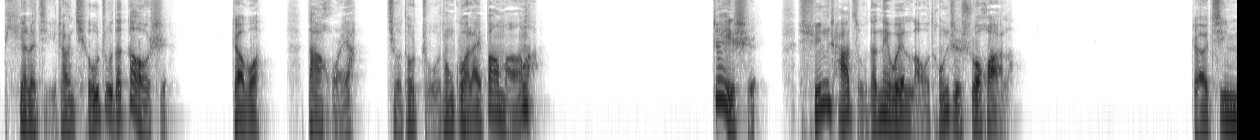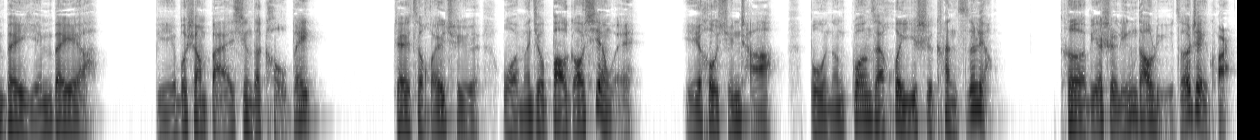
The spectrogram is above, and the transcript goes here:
贴了几张求助的告示，这不，大伙呀就都主动过来帮忙了。这时，巡查组的那位老同志说话了：“这金杯银杯啊，比不上百姓的口碑。这次回去，我们就报告县委，以后巡查不能光在会议室看资料，特别是领导吕泽这块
